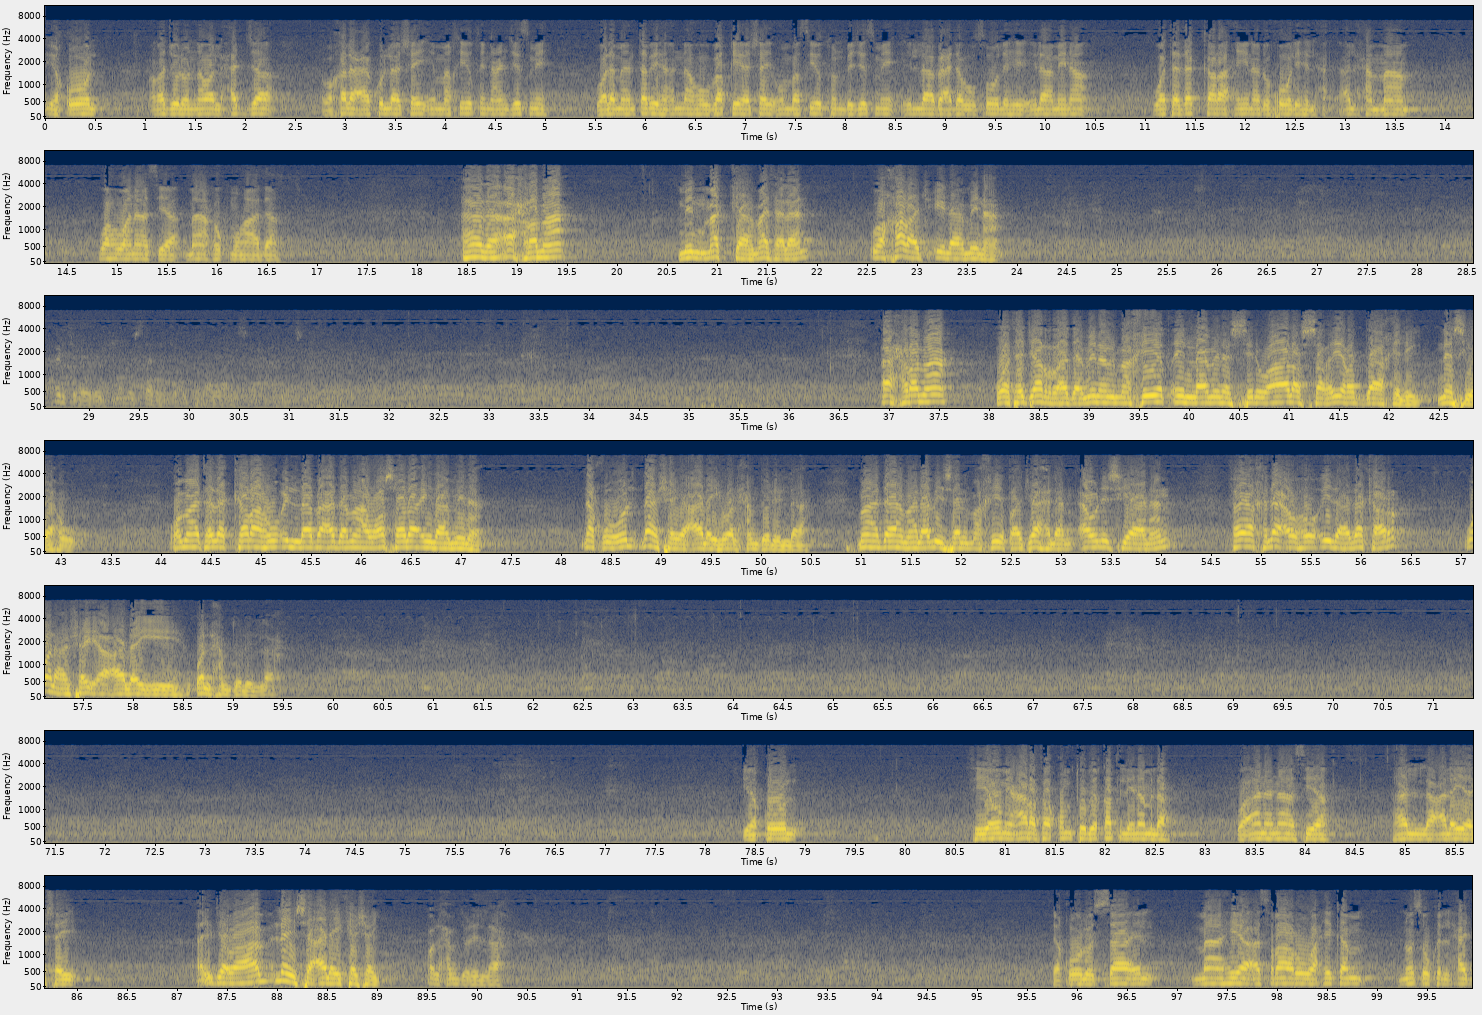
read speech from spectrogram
يقول رجل نوى الحج وخلع كل شيء مخيط عن جسمه ولم ينتبه أنه بقي شيء بسيط بجسمه إلا بعد وصوله إلى منى وتذكر حين دخوله الحمام وهو ناسي ما حكم هذا؟ هذا أحرم من مكة مثلا وخرج إلى منى. أرجع يا أحرم وتجرد من المخيط إلا من السروال الصغير الداخلي نسيه. وما تذكره إلا بعدما وصل إلى منى. نقول لا شيء عليه والحمد لله. ما دام لبس المخيط جهلا أو نسيانا فيخلعه إذا ذكر ولا شيء عليه والحمد لله. يقول في يوم عرفة قمت بقتل نملة وأنا ناسية هل علي شيء؟ الجواب ليس عليك شيء. والحمد لله. يقول السائل ما هي أسرار وحكم نسك الحج؟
